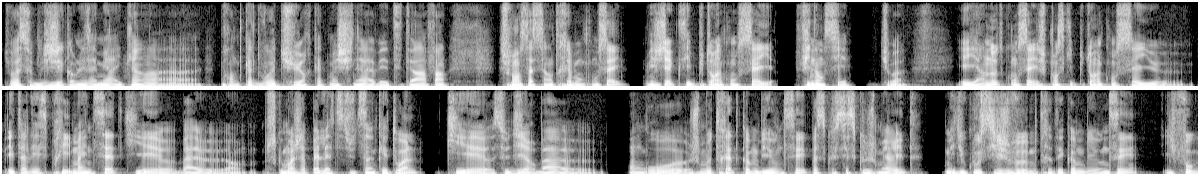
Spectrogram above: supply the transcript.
tu vois, s'obliger comme les Américains à prendre quatre voitures, quatre machines à laver, etc. Enfin, je pense que ça, c'est un très bon conseil. Mais je dirais que c'est plutôt un conseil financier, tu vois. Et il y a un autre conseil, je pense, qui est plutôt un conseil euh, état d'esprit, mindset, qui est euh, bah, euh, ce que moi j'appelle l'attitude 5 étoiles, qui est se dire, bah, en gros, je me traite comme Beyoncé parce que c'est ce que je mérite. Mais du coup, si je veux me traiter comme Beyoncé, il faut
